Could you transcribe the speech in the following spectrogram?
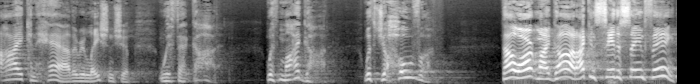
I can have a relationship with that God, with my God, with Jehovah. Thou art my God. I can say the same thing.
